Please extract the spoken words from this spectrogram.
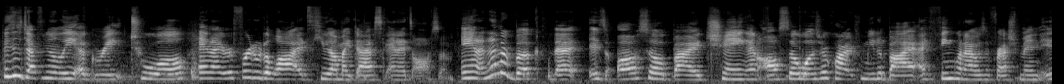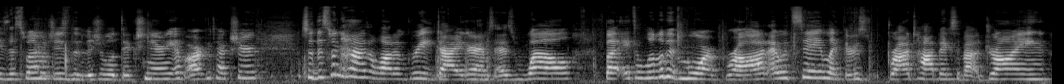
this is definitely a great tool and I refer to it a lot. It's it on my desk and it's awesome. And another book that is also by Ching and also was required for me to buy, I think when I was a freshman, is this one which is the Visual Dictionary of Architecture. So this one has a lot of great diagrams as well but it's a little bit more broad I would say. Like there's broad topics about drawing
